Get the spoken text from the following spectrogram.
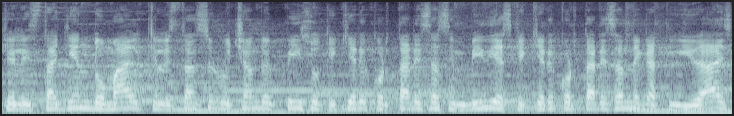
que le está yendo mal, que le están cerruchando el piso, que quiere cortar esas envidias, que quiere cortar esas negatividades,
